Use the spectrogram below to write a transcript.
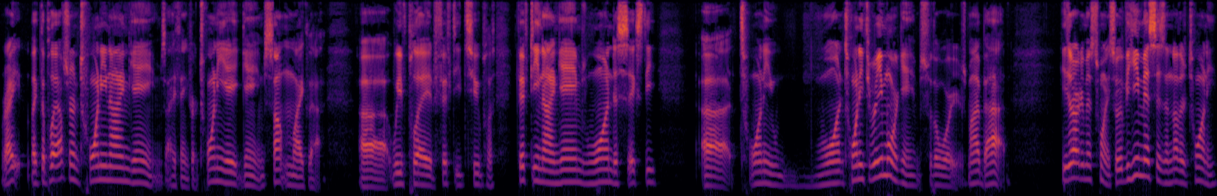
right? Like the playoffs are in 29 games, I think, or 28 games, something like that. Uh, we've played 52 plus 59 games, 1 to 60, uh, 21, 23 more games for the Warriors. My bad. He's already missed 20. So if he misses another 20,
